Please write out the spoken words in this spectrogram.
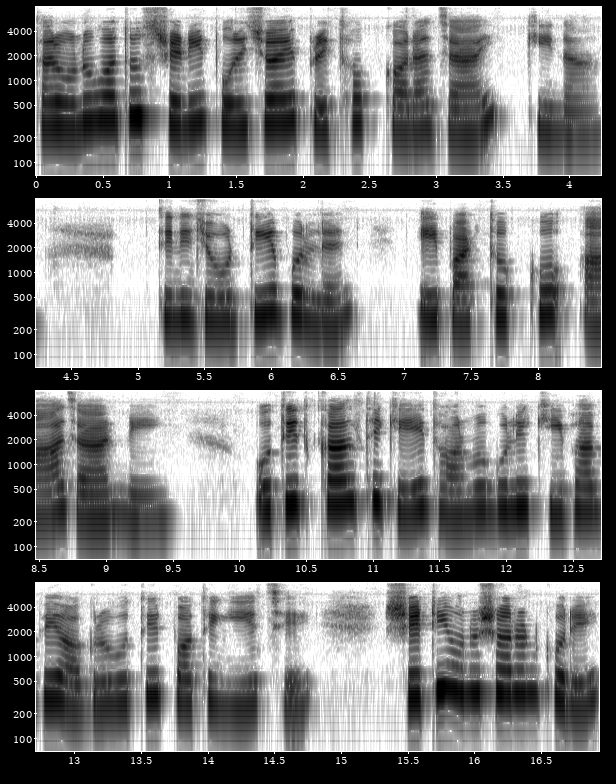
তার অনুগত শ্রেণির পরিচয়ে পৃথক করা যায় কি না? তিনি জোর দিয়ে বললেন, এই পার্থক্য আজ আর নেই। অতীতকাল থেকে ধর্মগুলি কীভাবে অগ্রগতির পথে গিয়েছে, সেটি অনুসরণ করে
